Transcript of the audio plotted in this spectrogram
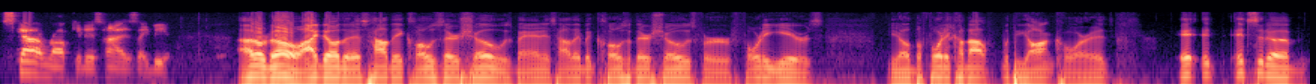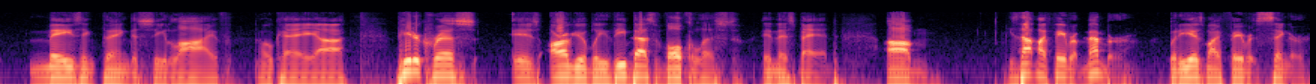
skyrocket as high as they did. I don't know. I know that it's how they close their shows, man. It's how they've been closing their shows for 40 years. You know, before they come out with the encore. It, it, it it's an amazing thing to see live. Okay, uh, Peter Criss is arguably the best vocalist in this band. Um, he's not my favorite member, but he is my favorite singer.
